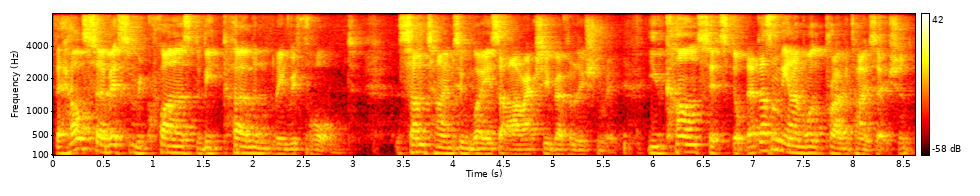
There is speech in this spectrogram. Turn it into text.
The health service requires to be permanently reformed sometimes in ways that are actually revolutionary. You can't sit still. That doesn't mean I want privatization.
